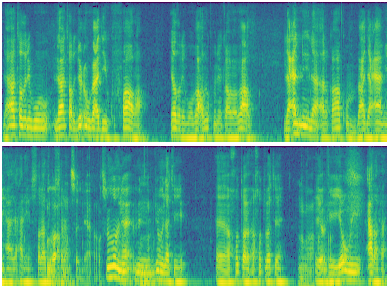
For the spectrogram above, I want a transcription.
لا تضربوا لا ترجعوا بعدي كفارا يضرب بعضكم رقاب بعض لعلي لا ألقاكم بعد عام هذا عليه الصلاة والسلام. من ضمن من جملة آه، خطب- خطبته في يوم عرفة.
